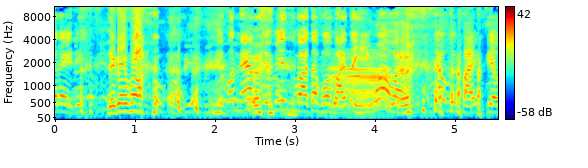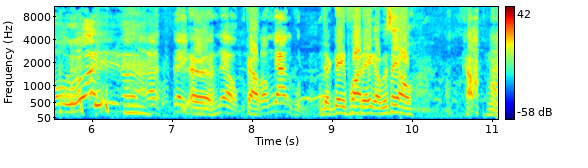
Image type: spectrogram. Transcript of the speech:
ก็ได้ดิอยากได้พอมีคนแนบเดี๋ยวไม่ว่าแตาพอใบแต่หิงว่าว่าเจ้าอื่นไปเสียวเอ้ยได้เออเดือนแล้วครับ สองย่างผุนอยากได้พอได้กับไม่ใช่เอาครับนี่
